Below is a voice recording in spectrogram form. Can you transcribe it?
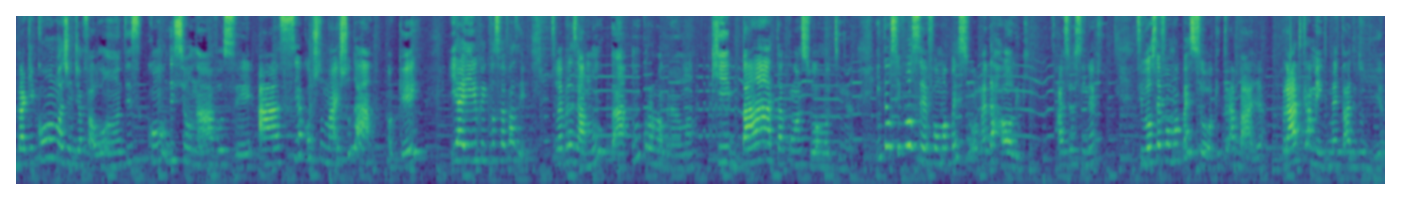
para que, como a gente já falou antes, condicionar você a se acostumar a estudar, ok? E aí, o que, que você vai fazer? Você vai precisar montar um cronograma que bata com a sua rotina. Então, se você for uma pessoa medaholic, raciocina aqui. Se você for uma pessoa que trabalha praticamente metade do dia,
